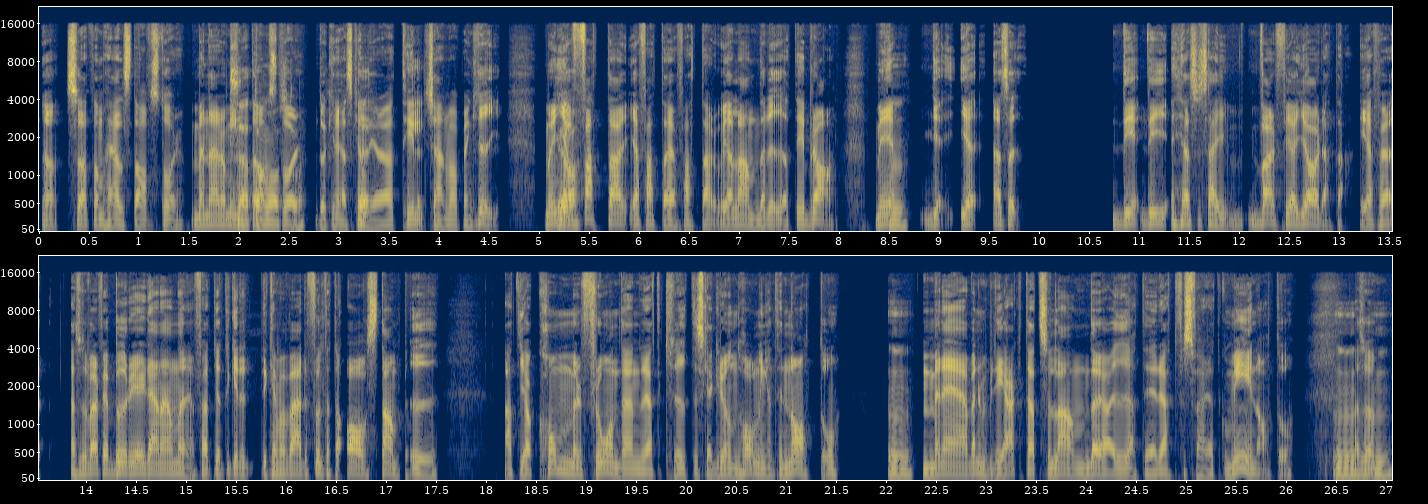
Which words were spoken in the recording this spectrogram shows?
Ja, så att de helst avstår. Men när de Så inte de avstår, avstår. då kan det eskalera till kärnvapenkrig. Men Ja. jag fattar, jag fattar, jag fattar och jag landar i att det är bra. Men jag, Mm. jag, jag, alltså, det, det, alltså så här, varför jag gör detta, är för att, alltså varför jag börjar i den änden är för att jag tycker det, det kan vara värdefullt att ta avstamp i att jag kommer från den rätt kritiska grundhållningen till NATO. Mm. Men även med beaktat så landar jag i att det är rätt för Sverige att gå med i NATO. Mm. Alltså, mm.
